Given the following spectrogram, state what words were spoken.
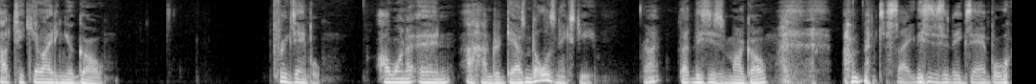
articulating your goal for example, I want to earn $100,000 next year, right? But this isn't my goal. I'm not to say this is an example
